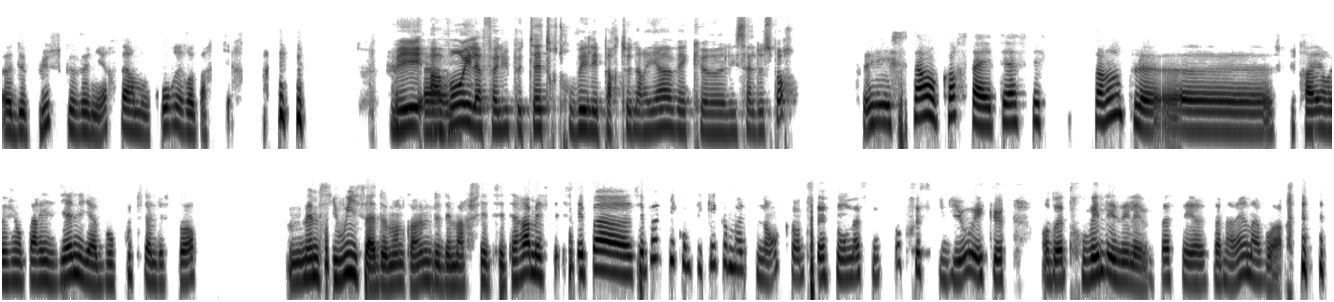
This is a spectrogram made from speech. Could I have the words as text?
de plus que venir faire mon cours et repartir. Mais Euh, avant, il a fallu peut-être trouver les partenariats avec euh, les salles de sport? Et ça encore, ça a été assez simple, euh, parce que je travaille en région parisienne, il y a beaucoup de salles de sport, même si oui, ça demande quand même de démarcher, etc. Mais c'est pas, c'est pas si compliqué comme maintenant, quand on a son propre studio et que on doit trouver les élèves. Ça, c'est, ça n'a rien à voir.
